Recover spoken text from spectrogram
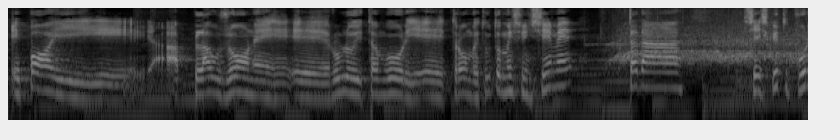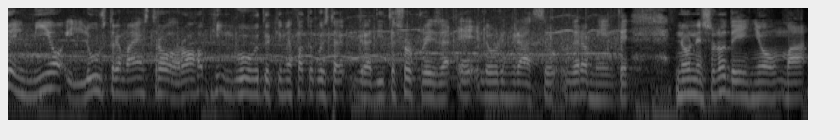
E poi applausone, rullo di tamburi e trombe tutto messo insieme. Tada! Si è iscritto pure il mio illustre maestro Robin Good che mi ha fatto questa gradita sorpresa e lo ringrazio veramente. Non ne sono degno, ma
